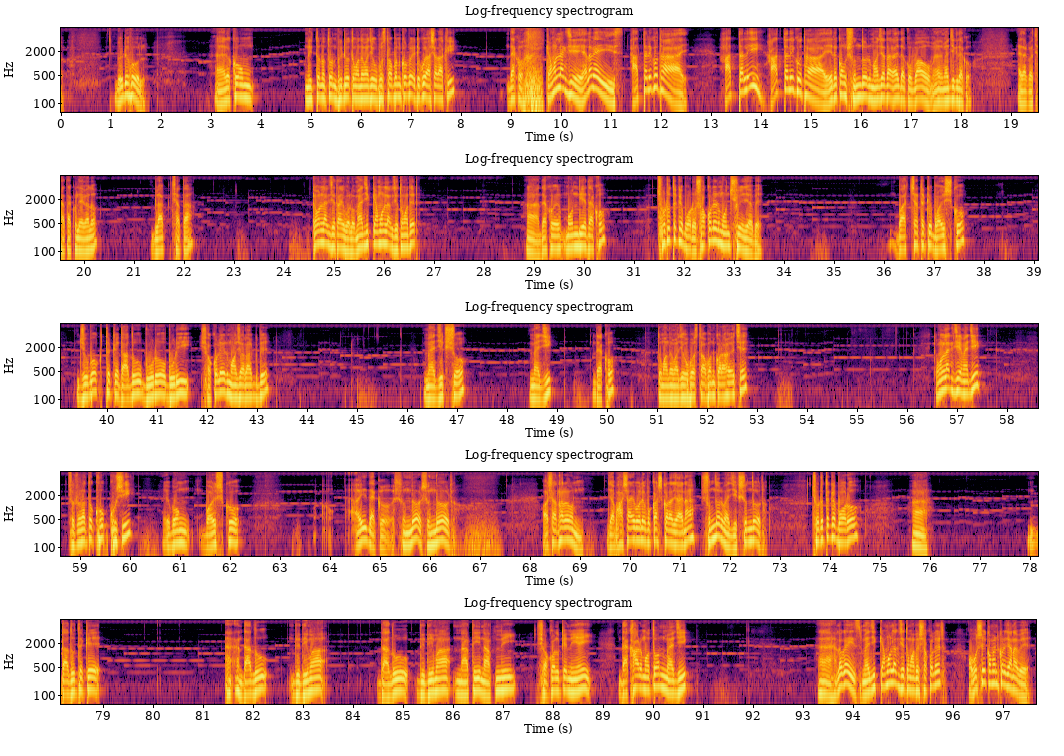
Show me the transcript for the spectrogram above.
বিউটিফুল। এরকম নিত্য নতুন ভিডিও তোমাদের মাঝে উপস্থাপন করব, এটুকুই আশা রাখি। দেখো, কেমন লাগছে? হ্যালো গাইস হাততালি কোথায়? হাততালি? হাততালি কোথায়? এরকম সুন্দর, মজাদার, এই দেখো, বাও ম্যাজিক দেখো। এই দেখো, ছাতা খুলে গেল। ব্ল্যাক ছাতা। কেমন লাগছে তাই বলো? ম্যাজিক কেমন লাগছে তোমাদের? হ্যাঁ দেখো মন দিয়ে দেখো। ছোট থেকে বড়, সকলের মন ছুঁয়ে যাবে। বাচ্চা থেকে বয়স্ক, যুবক থেকে দাদু, বুড়ো, বুড়ি সকলের মজা লাগবে। ম্যাজিক শো ম্যাজিক দেখো, তোমাদের মাঝে উপস্থাপন করা হয়েছে। কেমন লাগছে ম্যাজিক ছোটরা তো খুব খুশি এবং বয়স্ক। এই দেখো, সুন্দর সুন্দর। অসাধারণ। যা ভাষায় বলে প্রকাশ করা যায় না। সুন্দর ম্যাজিক সুন্দর। ছোট থেকে বড় হ্যাঁ। দাদু থেকে হ্যাঁ, দাদু দিদিমা দাদু দিদিমা নাতি নাতনি সকলকে নিয়েই দেখার মতন ম্যাজিক হ্যাঁ হ্যালো গাইস ম্যাজিক কেমন লাগছে তোমাদের সকলের? অবশ্যই কমেন্ট করে জানাবে।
